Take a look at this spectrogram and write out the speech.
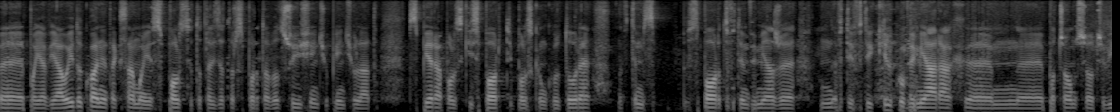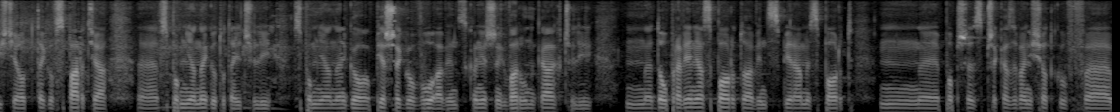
e, pojawiały i dokładnie tak samo jest w Polsce. Totalizator sportowy od 65 lat wspiera polski sport i polską kulturę, w tym sport w tym wymiarze, w tych, w tych kilku wymiarach, e, począwszy oczywiście od tego wsparcia e, wspomnianego tutaj, czyli wspomnianego pierwszego W, a więc koniecznych warunkach, czyli do uprawiania sportu, a więc wspieramy sport mm, e, poprzez przekazywanie środków e,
